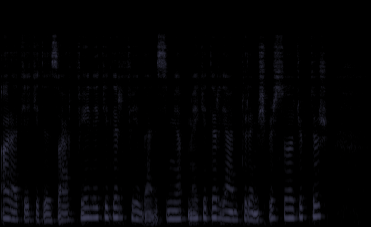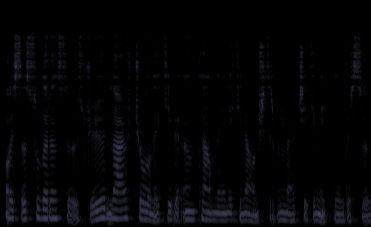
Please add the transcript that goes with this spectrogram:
Arak eki de zarf fiil ekidir. Fiilden isim yapma ekidir. Yani türemiş bir sözcüktür. Oysa suların sözcüğü lar çoğul eki ve ın tamlayan ekini almıştır. Bunlar çekim ekleridir sözcük.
